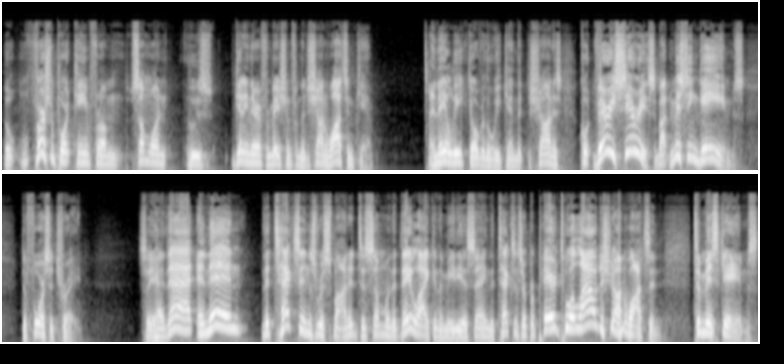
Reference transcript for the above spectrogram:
the first report came from someone who's getting their information from the Deshaun Watson camp. And they leaked over the weekend that Deshaun is, quote, very serious about missing games to force a trade. So you had that. And then the Texans responded to someone that they like in the media saying the Texans are prepared to allow Deshaun Watson to miss games.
